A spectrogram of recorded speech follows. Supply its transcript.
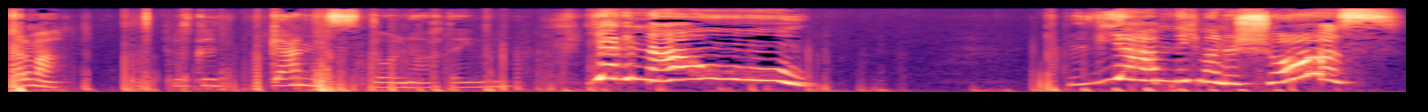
Warte mal. Ich muss gerade ganz doll nachdenken. Ja, genau! Wir haben nicht mal eine Chance.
